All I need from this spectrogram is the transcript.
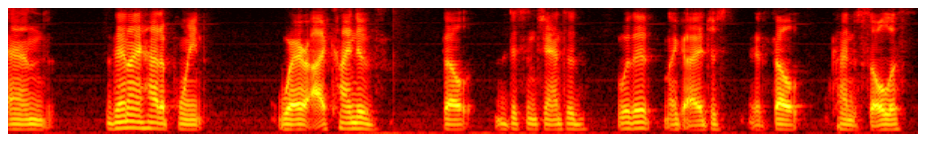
and then I had a point where I kind of felt disenchanted with it. Like I just it felt kind of soulless.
